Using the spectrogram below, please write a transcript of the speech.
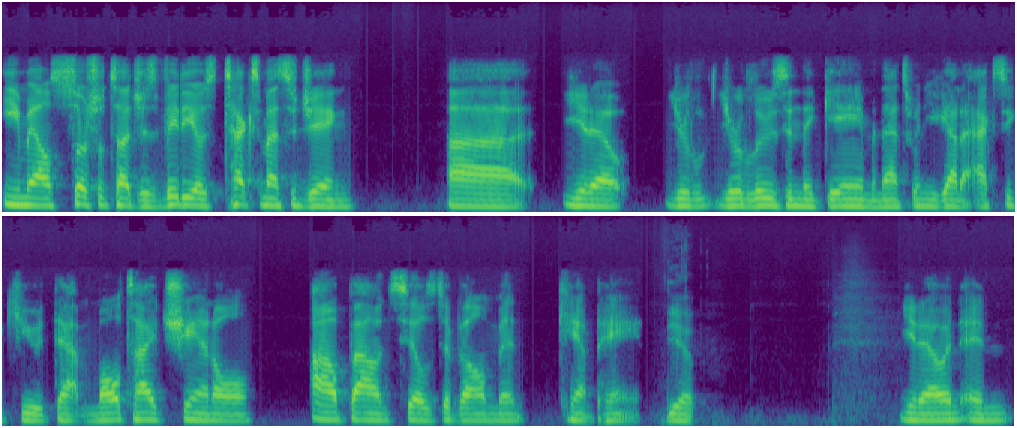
emails, social touches, videos, text messaging, uh, you know, you're you're losing the game, and that's when you got to execute that multi-channel outbound sales development campaign. Yep. You know, and and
